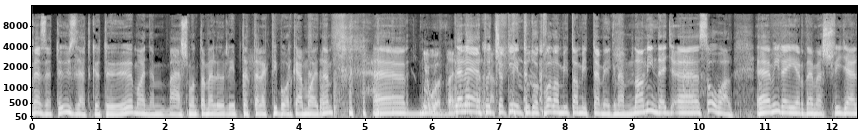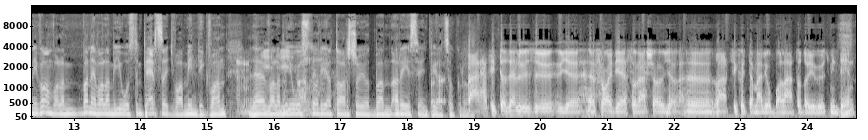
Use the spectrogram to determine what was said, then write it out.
vezető üzletkötő, majdnem más mondtam, előléptettelek Tiborkám majdnem. nyugodtan, De lehet, hogy csak én tudok valamit, amit te még nem. Na mindegy, szóval mire érdemes figyelni? Van valami, van-e valami jó sztori? Persze, hogy van, mindig van, de valami így jó van. sztori a tarsolyodban a részvénypiacokról. Bár hát itt az előző, ugye Freud elszólással ugye látszik, hogy te már jobban látod a jövőt, mint én.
